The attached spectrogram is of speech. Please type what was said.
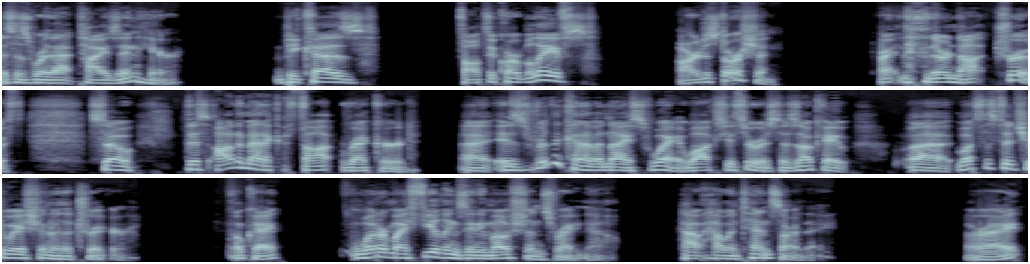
this is where that ties in here because faulty core beliefs are distortion, right? They're not truth. So this automatic thought record uh, is really kind of a nice way. It walks you through. It says, okay, uh, what's the situation or the trigger? Okay. What are my feelings and emotions right now? How, how intense are they? All right.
